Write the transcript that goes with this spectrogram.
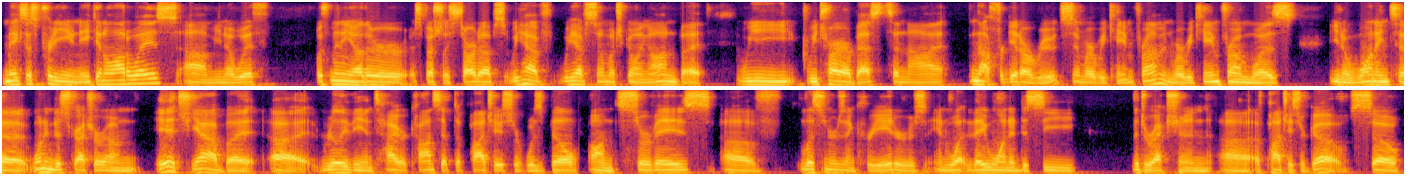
makes us pretty unique in a lot of ways. Um, you know, with with many other, especially startups, we have we have so much going on, but we we try our best to not not forget our roots and where we came from. And where we came from was you know wanting to wanting to scratch our own itch. Yeah but uh, really the entire concept of podchaser was built on surveys of listeners and creators and what they wanted to see the direction uh, of podchaser go. So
